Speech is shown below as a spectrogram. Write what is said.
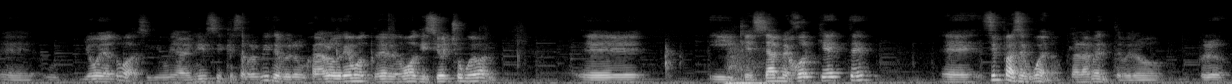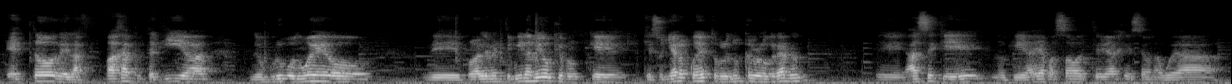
Eh, yo voy a todo, así que voy a venir si es que se repite, pero ojalá logremos tener de nuevo 18 huevones. Eh, y que sea mejor que este, eh, siempre va a ser bueno, claramente, pero, pero esto de las bajas expectativas, de un grupo nuevo, de probablemente mil amigos que, que, que soñaron con esto pero nunca lo lograron, hace que lo que haya pasado este viaje sea una weá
